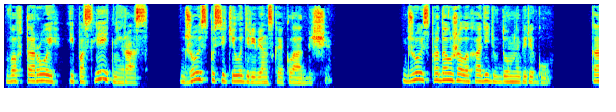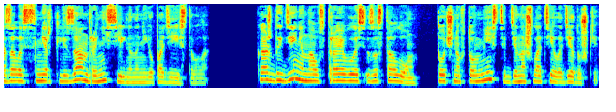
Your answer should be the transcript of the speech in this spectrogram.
Во второй и последний раз Джойс посетила деревенское кладбище. Джойс продолжала ходить в дом на берегу. Казалось, смерть Лизандра не сильно на нее подействовала. Каждый день она устраивалась за столом, точно в том месте, где нашла тело дедушки,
